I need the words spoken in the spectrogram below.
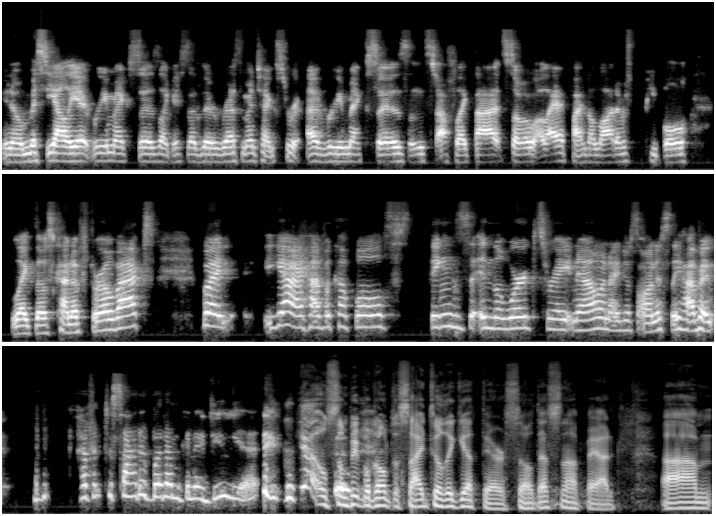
you know, Missy Elliott remixes, like I said, the Arithmetics re- uh, remixes and stuff like that. So I find a lot of people like those kind of throwbacks. But yeah, I have a couple things in the works right now, and I just honestly haven't haven't decided what I'm gonna do yet. Yeah, well, some people don't decide till they get there, so that's not bad. Um,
